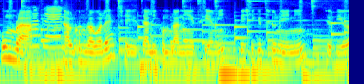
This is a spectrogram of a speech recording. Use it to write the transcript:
কুমড়া চাল কুমড়া বলে সেই জালি কুমড়া নিয়েছি আমি। বেশি কিছু নিইনি যদিও।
